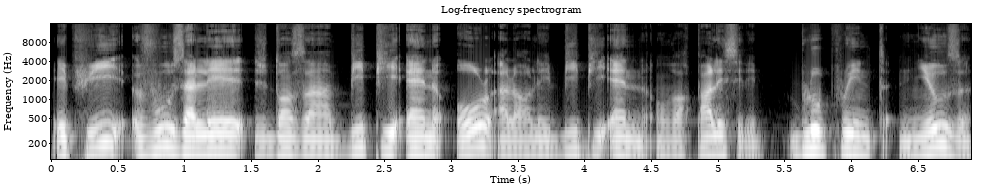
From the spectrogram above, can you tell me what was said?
et puis vous allez dans un BPN Hall. Alors, les BPN, on va en reparler, c'est les Blueprint News.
